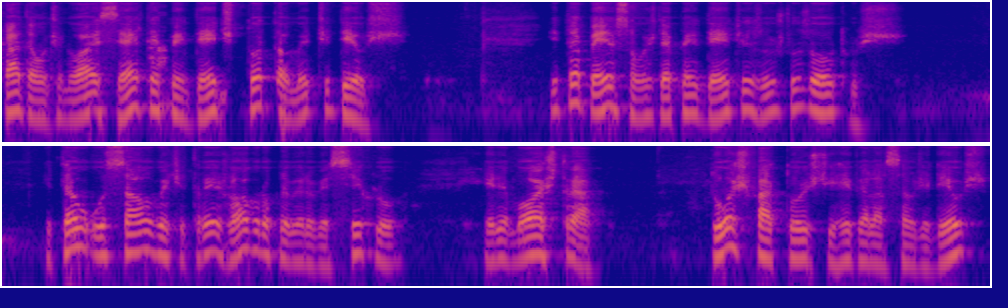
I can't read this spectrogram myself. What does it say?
cada um de nós é dependente totalmente de Deus. E também somos dependentes uns dos outros. Então, o Salmo 23, logo no primeiro versículo, ele mostra dois fatores de revelação de Deus,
